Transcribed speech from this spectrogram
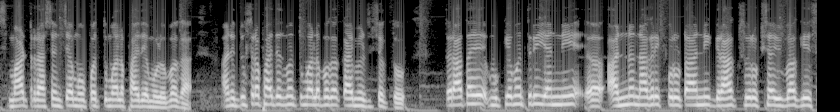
स्मार्ट राशनच्या मोफत तुम्हाला फायद्यामुळं बघा. आणि दुसरा फायद्यामध्ये तुम्हाला बघा काय मिळू शकतो. तर आता हे मुख्यमंत्री यांनी अन्न नागरिक पुरवठा आणि ग्राहक सुरक्षा विभाग हे स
